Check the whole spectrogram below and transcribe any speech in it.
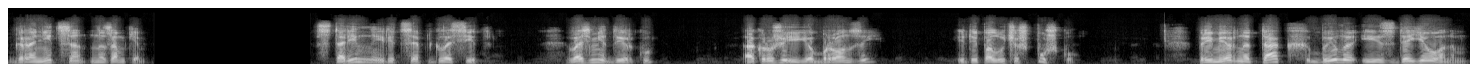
Граница на замке. Старинный рецепт гласит, возьми дырку, окружи ее бронзой, и ты получишь пушку. Примерно так было и с Деионом.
